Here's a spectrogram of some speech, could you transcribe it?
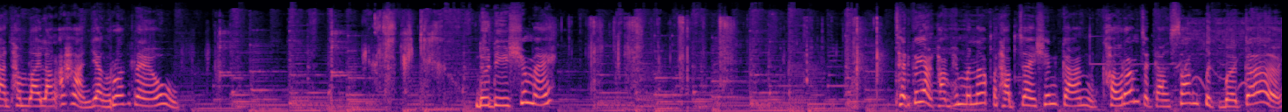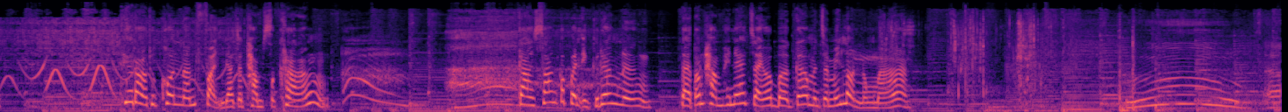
การทำลายล้างอาหารอย่างรวดเร็ว ดูดีใช่ไหม เท็ดก็อยากทำให้มันน่าประทับใจเช่นกัน เขาเริ่มจากการสร้างตึกเบอร์เกอร์ ที่เราทุกคนนั้นฝันอยากจะทำสักครั้ง การสร้างก็เป็นอีกเรื่องหนึ่ง แต่ต้องทำให้แน่ใจว่าเบอร์เกอร์มันจะไม่หล่นลงมาอู้โอ้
